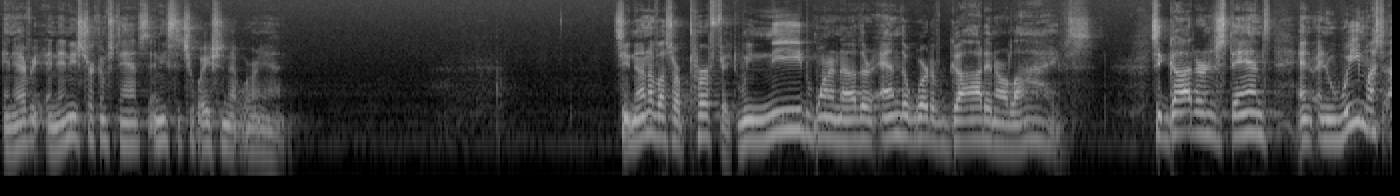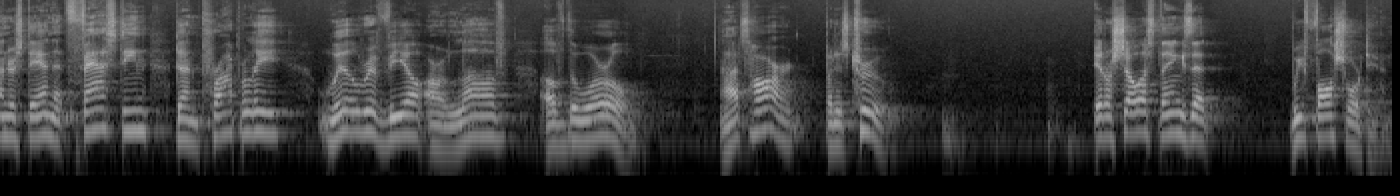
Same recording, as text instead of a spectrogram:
in, every, in any circumstance, any situation that we're in. See, none of us are perfect. We need one another and the Word of God in our lives. See, God understands, and, and we must understand that fasting done properly will reveal our love of the world. Now, that's hard, but it's true. It'll show us things that we fall short in.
